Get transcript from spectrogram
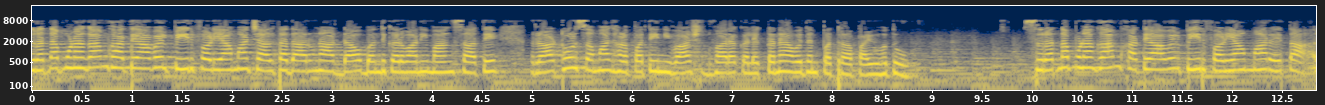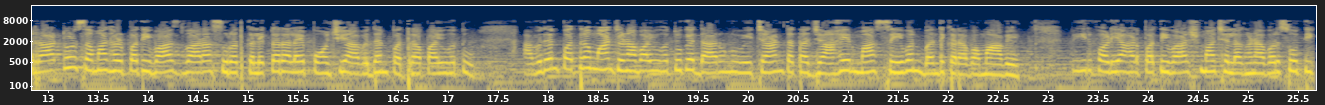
સુરતના પુણા ગામ ખાતે આવેલ પીર ફળિયામાં ચાલતા દારૂના અડ્ડાઓ બંધ કરવાની માંગ સાથે રાઠોડ સમાજ હળપતિ નિવાસ દ્વારા કલેક્ટરને આવેદનપત્ર અપાયું હતું. સુરતના પુણા ગામ ખાતે આવેલ પીર ફળિયામાં રહેતા રાઠોડ સમાજ હળપતિવાસ દ્વારા સુરત કલેક્ટરાલય પહોંચી આવેદનપત્ર અપાયું હતું. આવેદનપત્રમાં જણાવાયું હતું કે દારૂનું વેચાણ તથા જાહેરમાં સેવન બંધ કરાવવામાં આવે. પીર ફળિયા હળપતિવાસમાં છેલ્લા ઘણા વર્ષોથી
